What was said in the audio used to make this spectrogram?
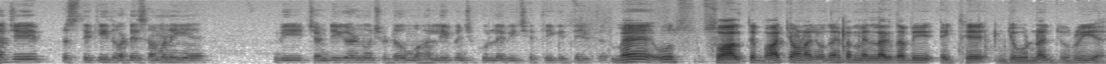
ਅੱਜ ਇਹ ਪ੍ਰਸਥਿਤੀ ਤੁਹਾਡੇ ਸਾਹਮਣੇ ਹੀ ਹੈ। ਵੀ ਚੰਡੀਗੜ੍ਹ ਨੂੰ ਛੱਡੋ ਮੁਹੱਲੀ ਪੰਚਕੂਲੇ ਵੀ ਛੇਤੀ ਕਿਤੇ ਇੱਕ। ਮੈਂ ਉਸ ਸਵਾਲ ਤੇ ਬਾਅਦ ਚ ਆਉਣਾ ਚਾਹੁੰਦਾ ਪਰ ਮੈਨੂੰ ਲੱਗਦਾ ਵੀ ਇੱਥੇ ਜੋੜਨਾ ਜ਼ਰੂਰੀ ਹੈ।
